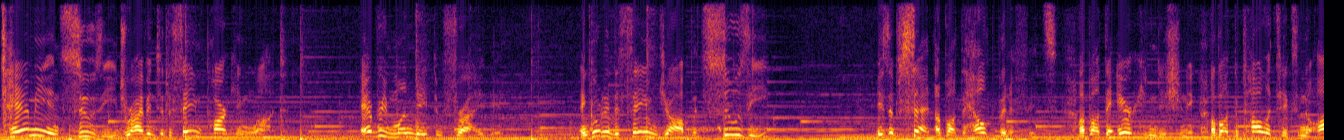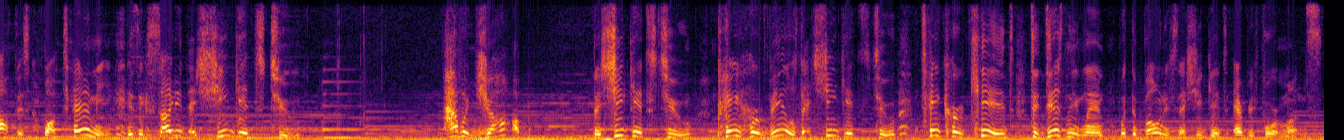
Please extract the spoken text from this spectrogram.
Tammy and Susie drive into the same parking lot every Monday through Friday and go to the same job, but Susie is upset about the health benefits, about the air conditioning, about the politics in the office, while Tammy is excited that she gets to have a job, that she gets to pay her bills, that she gets to take her kids to Disneyland with the bonus that she gets every four months.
